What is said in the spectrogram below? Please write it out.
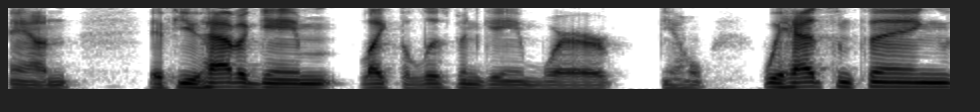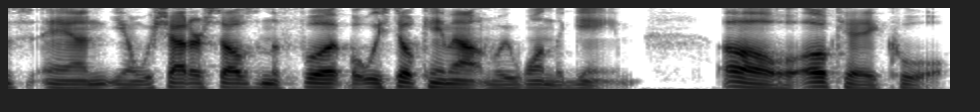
And if you have a game like the Lisbon game where, you know, we had some things and you know we shot ourselves in the foot but we still came out and we won the game oh okay cool.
